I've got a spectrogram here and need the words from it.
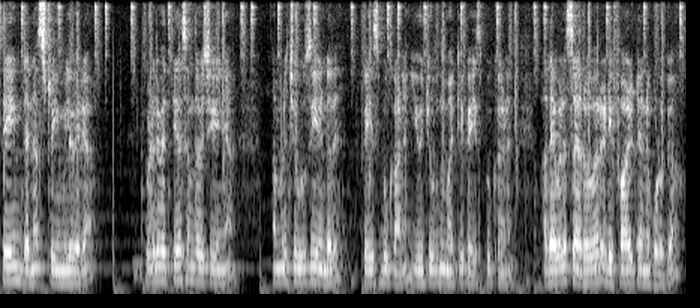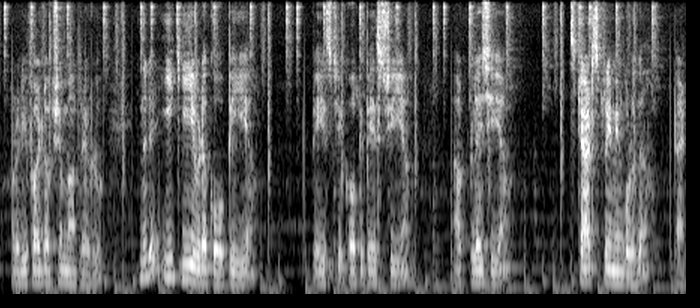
സെയിം തന്നെ സ്ട്രീമിൽ വരിക ഇവിടെ ഒരു വ്യത്യാസം എന്താ വെച്ച് കഴിഞ്ഞാൽ നമ്മൾ ചൂസ് ചെയ്യേണ്ടത് ഫേസ്ബുക്കാണ് യൂട്യൂബിൽ നിന്ന് മാറ്റി ഫേസ്ബുക്കാണ് അതേപോലെ സെർവർ ഡിഫാൾട്ട് തന്നെ കൊടുക്കുക. അവിടെ ഡിഫാൾട്ട് ഓപ്ഷൻ മാത്രമേ ഉള്ളൂ. എന്നിട്ട് ഈ കീ ഇവിടെ കോപ്പി ചെയ്യുക. പേസ്റ്റ് കോപ്പി പേസ്റ്റ് ചെയ്യുക. അപ്ലൈ ചെയ്യുക. സ്റ്റാർട്ട് സ്ട്രീമിംഗ് കൊടുക്കുക. ഡൺ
